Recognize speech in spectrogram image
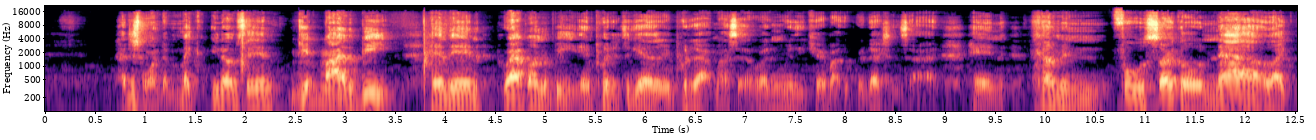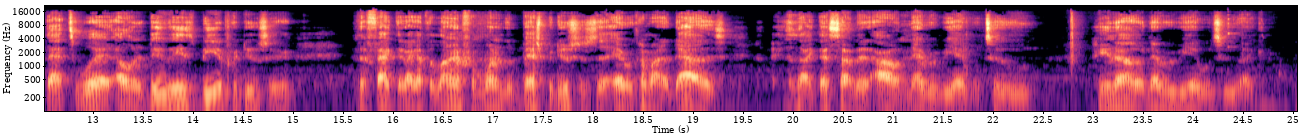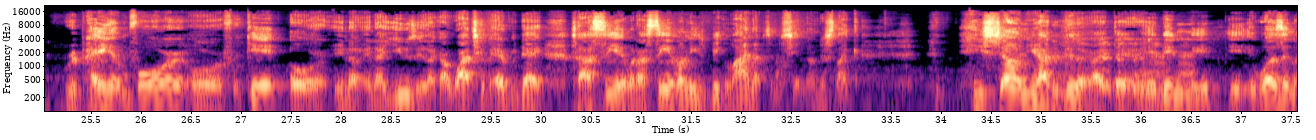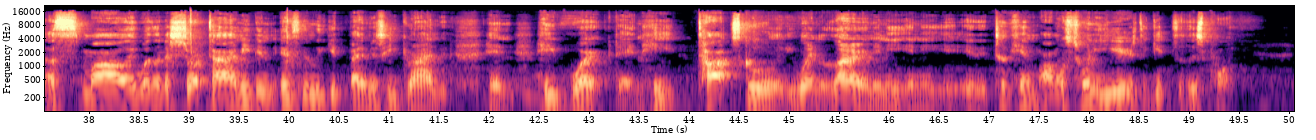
I just wanted to make, you know what I'm saying? Get mm-hmm. by the beat and then rap on the beat and put it together and put it out myself. I didn't really care about the production side. And coming full circle now, like that's what I want to do is be a producer. The fact that I got to learn from one of the best producers to ever come out of Dallas, like that's something that I'll never be able to, you know, never be able to like repay him for or forget or you know and i use it like i watch him every day. So i see it when i see him on these big lineups and shit i'm just like he's showing you how to do it right there. It didn't it, it wasn't a small it wasn't a short time. He didn't instantly get famous. He grinded and he worked and he taught school and he went and learned and he and he it, it took him almost 20 years to get to this point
